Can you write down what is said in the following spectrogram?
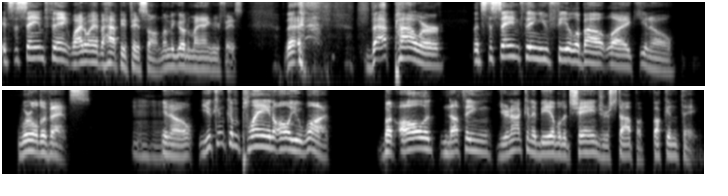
it's the same thing. Why do I have a happy face on? Let me go to my angry face. That that power, it's the same thing you feel about like, you know, world events. Mhm. You know, you can complain all you want, but all nothing, you're not going to be able to change or stop a fucking thing.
